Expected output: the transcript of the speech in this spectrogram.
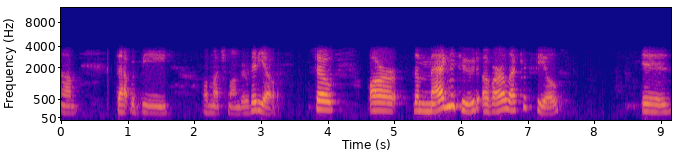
Um, that would be a much longer video. So our the magnitude of our electric field is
